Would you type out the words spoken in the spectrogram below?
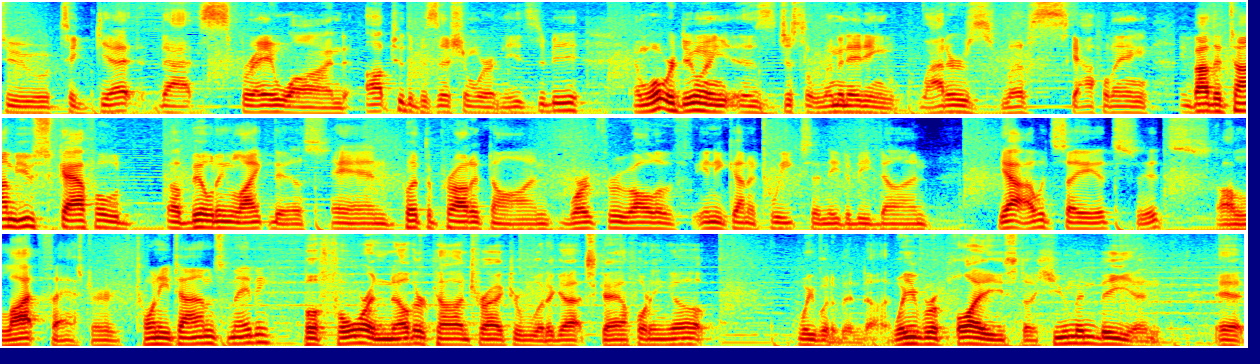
to, to get that spray wand up to the position where it needs to be. And what we're doing is just eliminating ladders, lifts, scaffolding. By the time you scaffold a building like this and put the product on, work through all of any kind of tweaks that need to be done, yeah, I would say it's it's a lot faster, 20 times maybe. Before another contractor would have got scaffolding up, we would have been done. We've replaced a human being at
